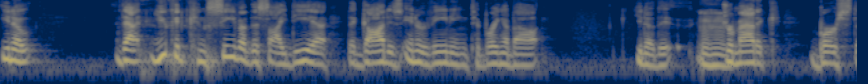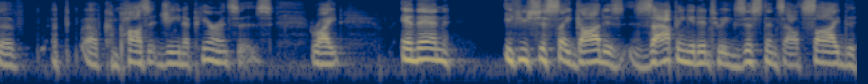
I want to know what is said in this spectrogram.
you know, that you could conceive of this idea that God is intervening to bring about, you know, the Mm-hmm. dramatic burst of, of composite gene appearances, right, and then if you just say God is zapping it into existence outside the,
